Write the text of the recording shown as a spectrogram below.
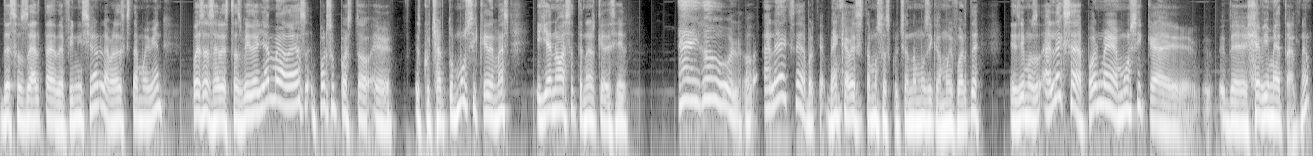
de esos de alta definición, la verdad es que está muy bien puedes hacer estas videollamadas, por supuesto, eh, escuchar tu música y demás, y ya no vas a tener que decir, hey Google o Alexa, porque ven que a veces estamos escuchando música muy fuerte y decimos, Alexa, ponme música eh, de heavy metal, ¿no?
